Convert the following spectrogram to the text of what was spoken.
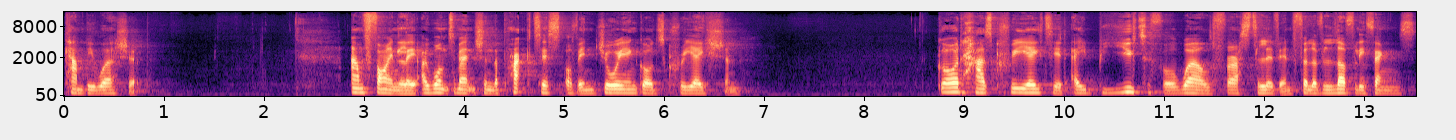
can be worship. And finally, I want to mention the practice of enjoying God's creation. God has created a beautiful world for us to live in, full of lovely things.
